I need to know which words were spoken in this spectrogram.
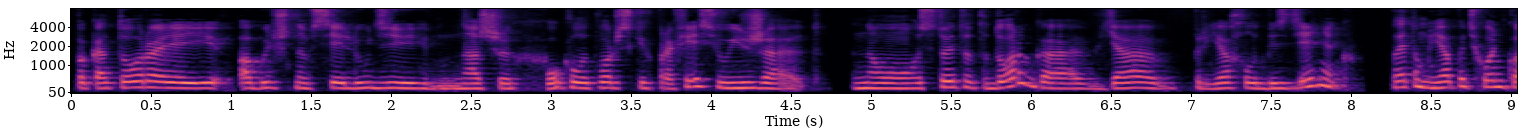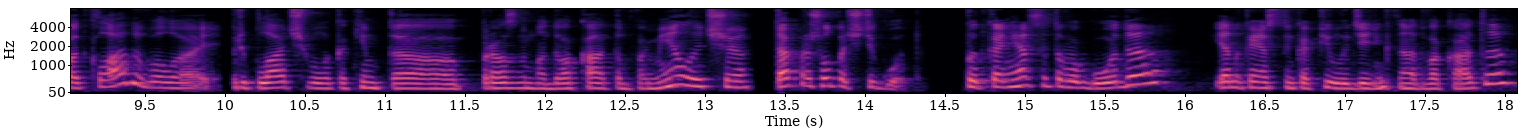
по которой обычно все люди наших около творческих профессий уезжают. Но стоит это дорого, я приехала без денег, Поэтому я потихоньку откладывала, приплачивала каким-то разным адвокатам по мелочи. Так прошел почти год. Под конец этого года я наконец накопила денег на адвоката,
